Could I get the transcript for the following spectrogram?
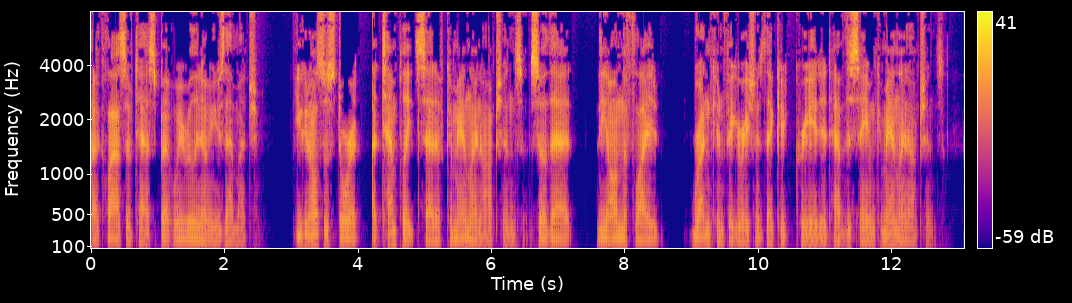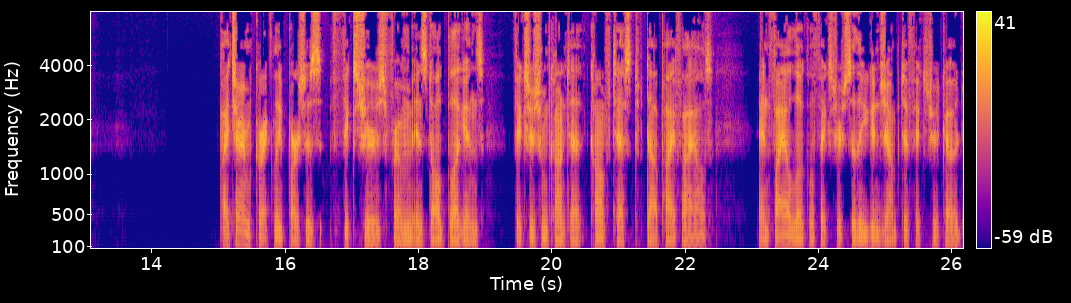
a class of tests, but we really don't use that much. You can also store a, a template set of command line options so that the on the fly run configurations that get created have the same command line options. PyCharm correctly parses fixtures from installed plugins, fixtures from conftest.py files, and file local fixtures so that you can jump to fixture code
